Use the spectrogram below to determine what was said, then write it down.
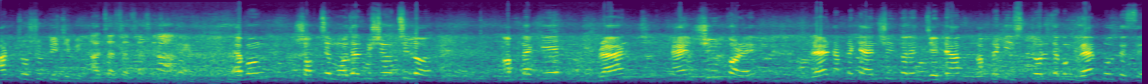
আট চৌষট্টি জিবি আচ্ছা আচ্ছা আচ্ছা আচ্ছা। এবং সবচেয়ে মজার বিষয় হচ্ছিল আপনাকে ব্র্যান্ড অ্যানশিওর করে ব্র্যান্ড আপনাকে অ্যানশিওর করে যেটা আপনাকে স্টোরেজ এবং র্যাম বলতেছে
